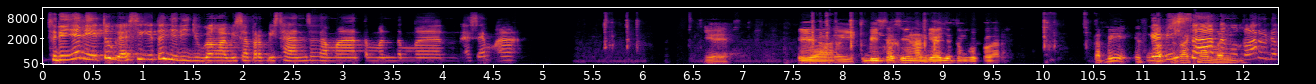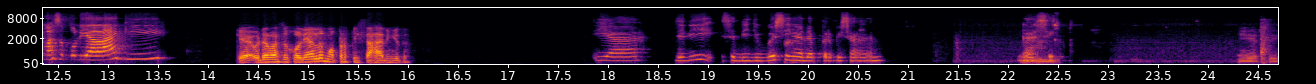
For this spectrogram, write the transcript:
Sedihnya nih itu gak sih kita jadi juga nggak bisa perpisahan sama teman-teman SMA. Iya, ya. Iya, Oh, iya. bisa sih nanti aja tunggu kelar. Tapi it's Gak not the bisa, right moment. tunggu kelar udah masuk kuliah lagi. Kayak udah masuk kuliah lu mau perpisahan gitu. Iya, jadi sedih juga sih nggak ada perpisahan. Gak Hmm. sih. Iya sih.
